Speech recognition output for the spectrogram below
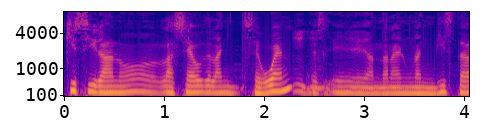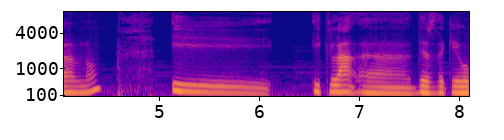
qui serà no? la seu de l'any següent, Mhm. és, eh, han d'anar en un any vista, no? I, i clar, eh, des de que ho,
